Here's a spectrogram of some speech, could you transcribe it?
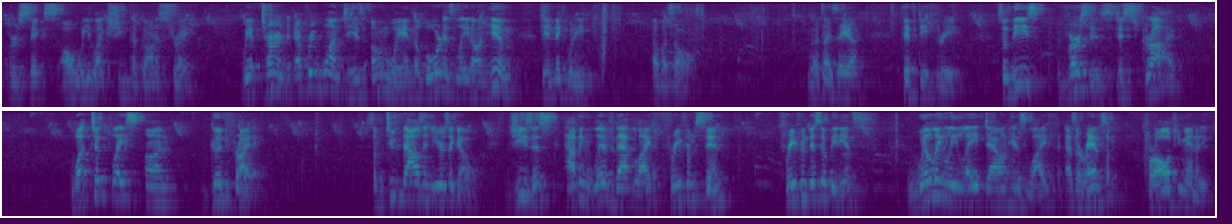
Verse 6 All we like sheep have gone astray. We have turned every one to his own way, and the Lord has laid on him the iniquity of us all. That's Isaiah 53. So these verses describe what took place on Good Friday. Some 2,000 years ago, Jesus, having lived that life free from sin, free from disobedience, willingly laid down his life as a ransom for all of humanity.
